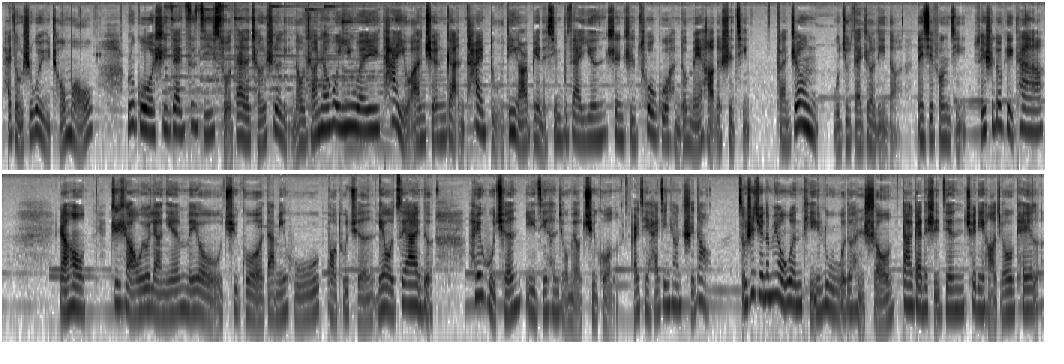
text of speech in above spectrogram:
还总是未雨绸缪。如果是在自己所在的城市里呢，我常常会因为太有安全感、太笃定而变得心不在焉，甚至错过很多美好的事情。反正我就在这里呢，那些风景随时都可以看啊。然后，至少我有两年没有去过大明湖、趵突泉，连我最爱的黑虎泉也已经很久没有去过了，而且还经常迟到，总是觉得没有问题，路我都很熟，大概的时间确定好就 OK 了。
